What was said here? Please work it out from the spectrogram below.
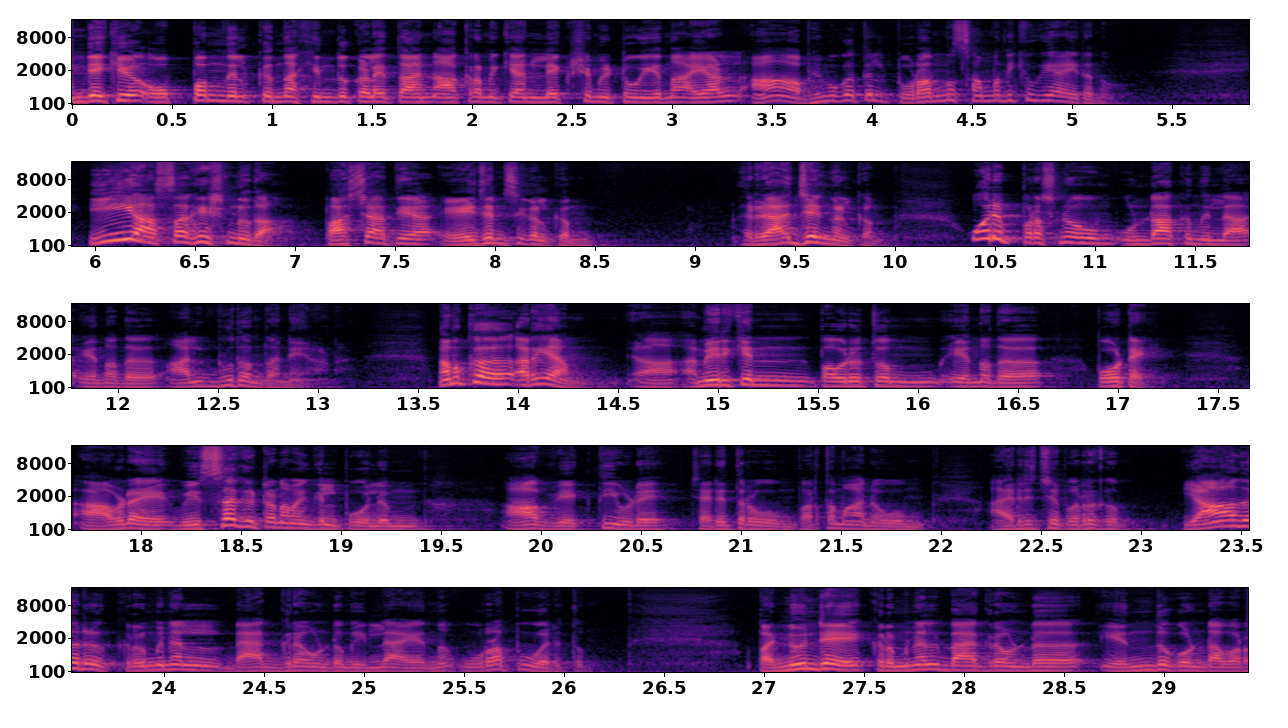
ഇന്ത്യയ്ക്ക് ഒപ്പം നിൽക്കുന്ന ഹിന്ദുക്കളെ താൻ ആക്രമിക്കാൻ ലക്ഷ്യമിട്ടു എന്ന് അയാൾ ആ അഭിമുഖത്തിൽ തുറന്ന് സമ്മതിക്കുകയായിരുന്നു. ഈ അസഹിഷ്ണുത പാശ്ചാത്യ ഏജൻസികൾക്കും രാജ്യങ്ങൾക്കും ഒരു പ്രശ്നവും ഉണ്ടാക്കുന്നില്ല എന്നത് അത്ഭുതം തന്നെയാണ്. നമുക്ക് അറിയാം അമേരിക്കൻ പൗരത്വം എന്നത് പോട്ടെ അവിടെ വിസ കിട്ടണമെങ്കിൽ പോലും ആ വ്യക്തിയുടെ ചരിത്രവും വർത്തമാനവും അരിച്ചു പെറുക്കും. യാതൊരു ക്രിമിനൽ ബാക്ക്ഗ്രൗണ്ടും ഇല്ല എന്ന് ഉറപ്പുവരുത്തും. പന്നുവിന്റെ ക്രിമിനൽ ബാക്ക്ഗ്രൗണ്ട് എന്തുകൊണ്ട് അവർ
